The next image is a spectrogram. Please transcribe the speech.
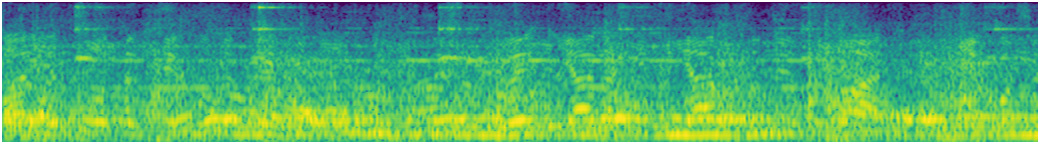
Має бути всіх позитивних. Я наскільки я розумію ситуацію, я хочу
